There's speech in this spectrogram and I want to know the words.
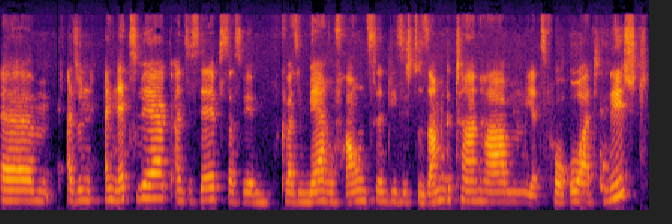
Ähm, also ein Netzwerk an sich selbst, dass wir quasi mehrere Frauen sind, die sich zusammengetan haben, jetzt vor Ort nicht.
